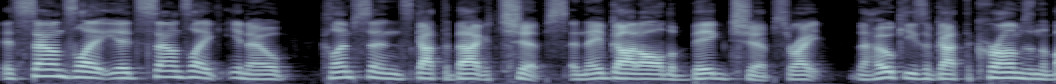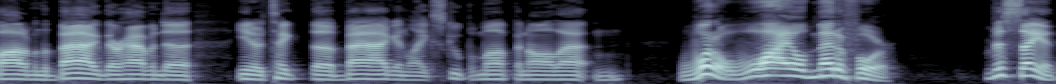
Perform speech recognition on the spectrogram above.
It sounds like it sounds like, you know, Clemson's got the bag of chips and they've got all the big chips, right? The Hokies have got the crumbs in the bottom of the bag. They're having to, you know, take the bag and like scoop them up and all that. And What a wild metaphor. I'm just saying,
